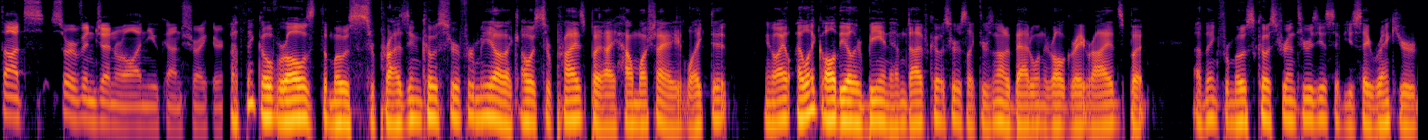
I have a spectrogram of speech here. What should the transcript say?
thoughts sort of in general on yukon striker I think overall is the most surprising coaster for me. I, like I was surprised by how much I liked it. You know, I, I like all the other B and M dive coasters. Like, there's not a bad one; they're all great rides. But I think for most coaster enthusiasts, if you say rank your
